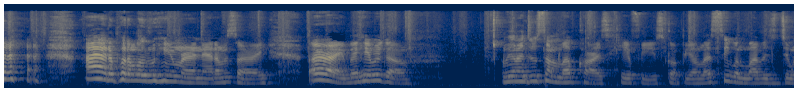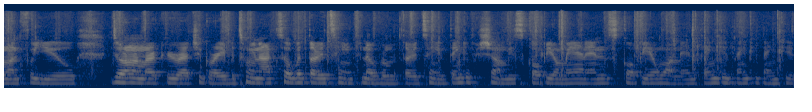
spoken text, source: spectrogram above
I had to put a little humor in that. I'm sorry. All right, but here we go. We're going to do some love cards here for you, Scorpio. Let's see what love is doing for you during Mercury retrograde between October 13th and November 13th. Thank you for showing me Scorpio man and Scorpio woman. Thank you, thank you, thank you.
